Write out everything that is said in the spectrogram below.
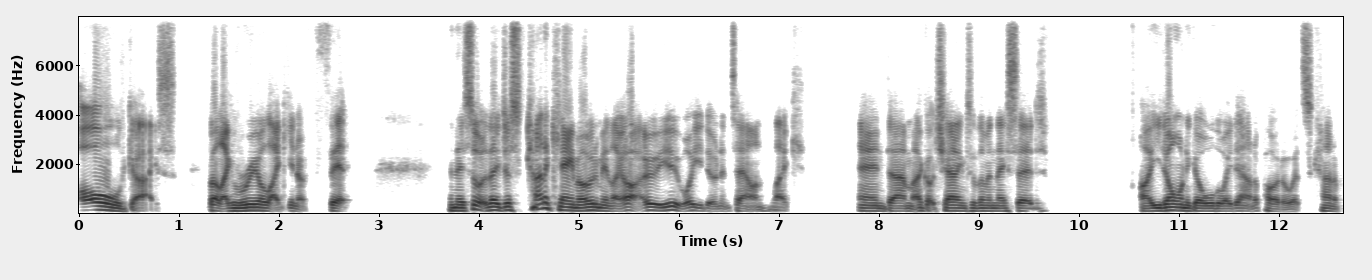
old guys, but like real, like you know, fit and they sort of they just kind of came over to me like, "Oh, who are you? What are you doing in town?" Like, and um, I got chatting to them, and they said, "Oh, you don't want to go all the way down to Pouto. It's kind of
